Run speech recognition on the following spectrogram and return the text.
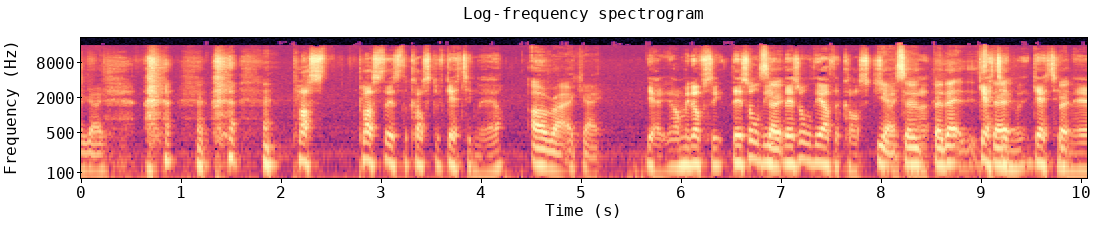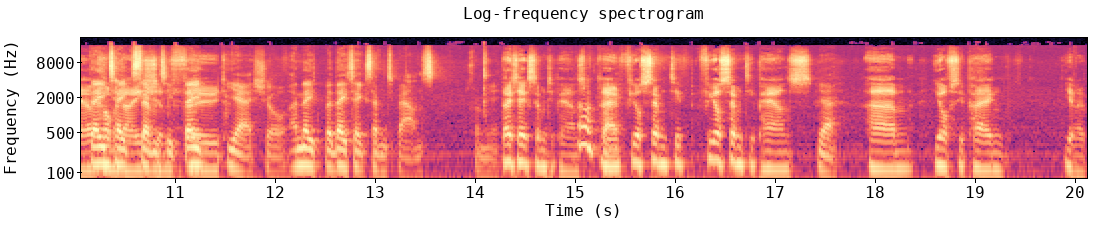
okay. plus plus there's the cost of getting there. Oh right. Okay. Yeah, I mean obviously there's all the So- there's all the other costs. Yeah. like, So, uh, but they're, getting they're- getting but there, they take accommodation, seventy. food. They, yeah, sure. And they but they take seventy pounds from you. They take seventy pounds. Okay. And for your seventy for your seventy pounds, Yeah. um, you're obviously paying, you know,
